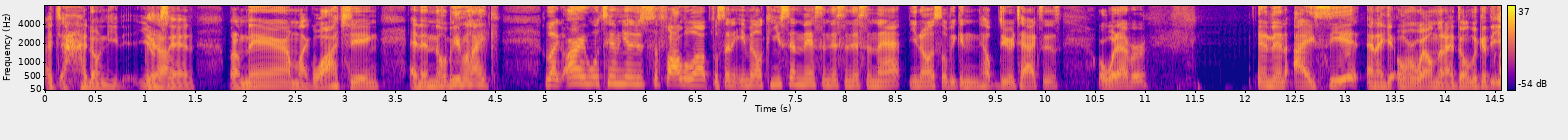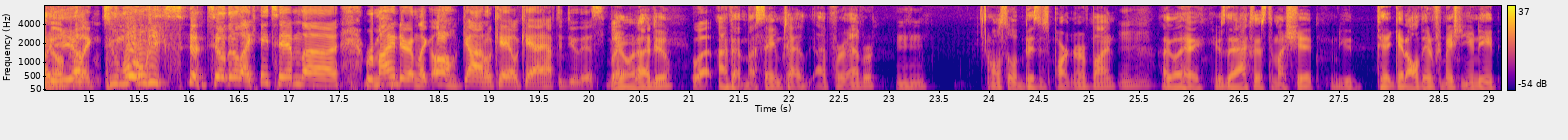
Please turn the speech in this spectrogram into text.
I, I don't need it. You know what I'm saying? But I'm there, I'm like watching, and then they'll be like. Like, all right, well, Tim, you know, just to follow up, they'll send an email. Can you send this and this and this and that, you know, so we can help do your taxes or whatever? And then I see it and I get overwhelmed and I don't look at the Uh, email yep. for like two more weeks until they're like, hey, Tim, uh, reminder. I'm like, oh, God, okay, okay, I have to do this. But you know what I do? What? I've had my same tax app forever. Mm-hmm. Also, a business partner of mine. Mhm. I go, hey, here's the access to my shit. You take, get all the information you need.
